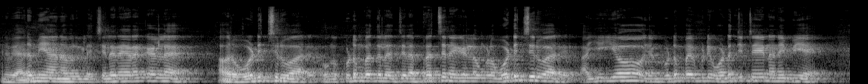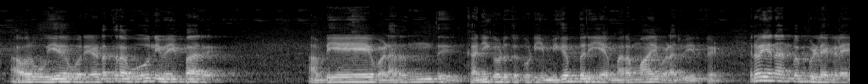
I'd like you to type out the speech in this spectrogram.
எனவே அருமையானவர்களை சில நேரங்களில் அவர் ஒடிச்சிருவார். உங்கள் குடும்பத்தில் சில பிரச்சனைகளில் உங்களை ஒடிச்சிருவார். ஐயையோ என் குடும்பம் இப்படி உடஞ்சிட்டே நினைப்பிய. அவர் உய ஒரு இடத்துல ஊனி வைப்பார். அப்படியே வளர்ந்து கனி கொடுக்கக்கூடிய மிகப்பெரிய மரமாய் வளர்வீர்கள். எனவே என் அன்பு பிள்ளைகளே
